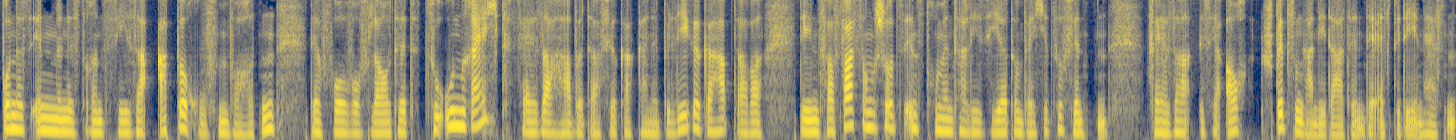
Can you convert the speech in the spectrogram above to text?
Bundesinnenministerin Faeser abberufen worden. Der Vorwurf lautet zu Unrecht. Faeser habe dafür gar keine Belege gehabt, aber den Verfassungsschutz instrumentalisiert, um welche zu finden. Faeser ist ja auch Spitzenkandidatin der SPD in Hessen.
